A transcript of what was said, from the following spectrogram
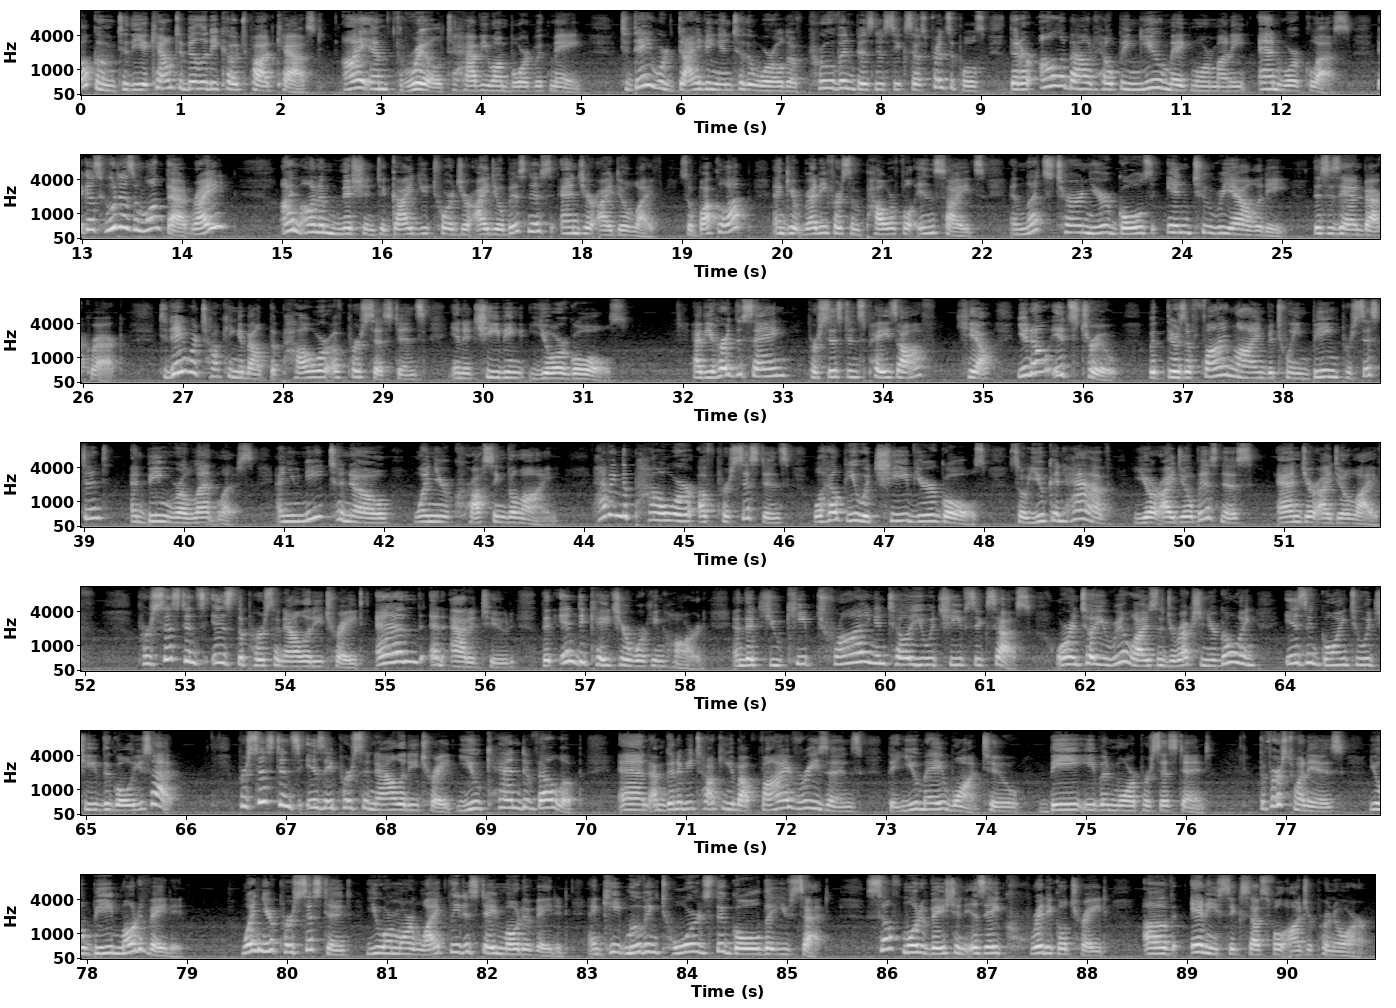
Welcome to the Accountability Coach Podcast. I am thrilled to have you on board with me. Today, we're diving into the world of proven business success principles that are all about helping you make more money and work less. Because who doesn't want that, right? I'm on a mission to guide you towards your ideal business and your ideal life. So, buckle up and get ready for some powerful insights, and let's turn your goals into reality. This is Ann Bachrach. Today we're talking about the power of persistence in achieving your goals. Have you heard the saying, persistence pays off? Yeah, you know, it's true. But there's a fine line between being persistent and being relentless. And you need to know when you're crossing the line. Having the power of persistence will help you achieve your goals so you can have your ideal business and your ideal life. Persistence is the personality trait and an attitude that indicates you're working hard and that you keep trying until you achieve success or until you realize the direction you're going isn't going to achieve the goal you set. Persistence is a personality trait you can develop, and I'm going to be talking about five reasons that you may want to be even more persistent. The first one is you'll be motivated. When you're persistent, you are more likely to stay motivated and keep moving towards the goal that you set. Self motivation is a critical trait of any successful entrepreneur.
